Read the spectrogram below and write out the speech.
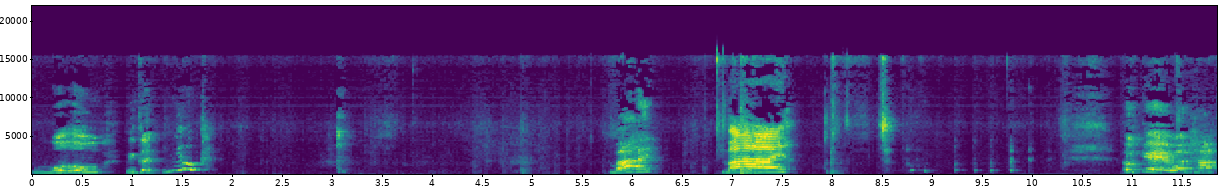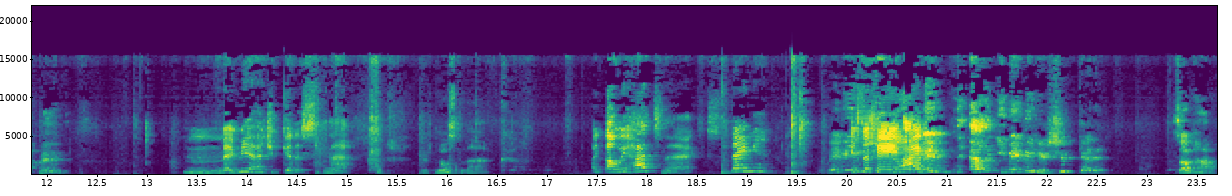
Whoa! We got milk. Bye. Bye. Okay, what happened? Hmm, maybe I should get a snack. There's no snack. I thought we had snacks. Dang it. Maybe It's you okay, should- I Ellie, maybe you should get it somehow.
